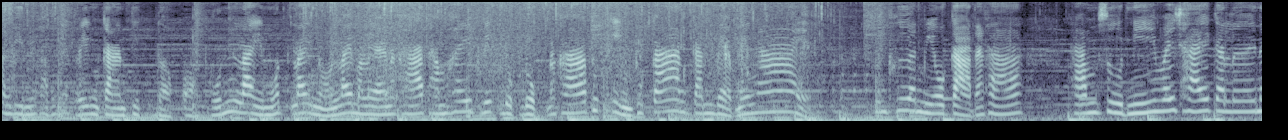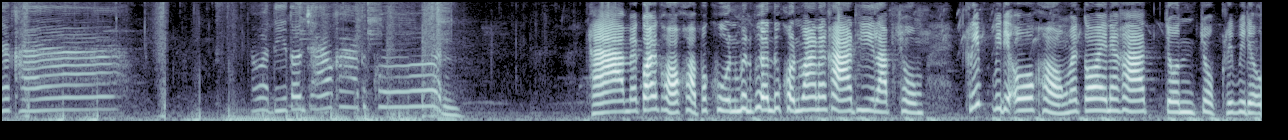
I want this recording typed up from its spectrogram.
ทางดินเลยค่ะเพื่อนเร่งการติดดอกออกผลไล่มดไล่หนอนไล่แมลงนะคะทำให้พริกดกๆนะคะ ทุกกิ่งทุกก้านกันแบบง่ายๆเพื่อนๆมีโอกาสนะคะทำสูตรนี้ไว้ใช้กันเลยนะคะ วัสดีตอนเช้าค่ะทุกคน ค่ะแม่ก้อยขอขอบพระคุณเพื่อนๆทุกคนมากนะคะ ที่รับชมคลิปวิดีโอของแม่ก้อยนะคะ จนจบคลิปวิดีโอ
